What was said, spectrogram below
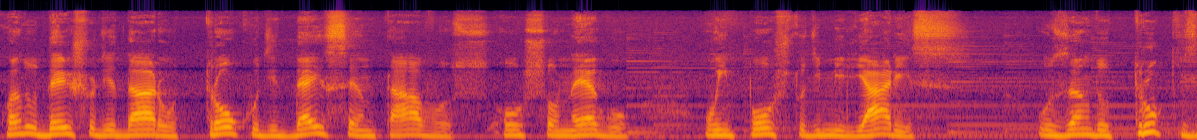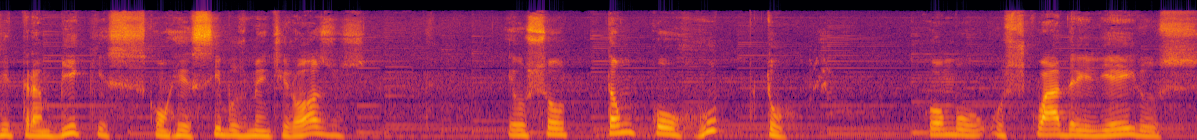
quando deixo de dar o troco de 10 centavos ou sonego o imposto de milhares, usando truques e trambiques com recibos mentirosos, eu sou tão corrupto como os quadrilheiros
